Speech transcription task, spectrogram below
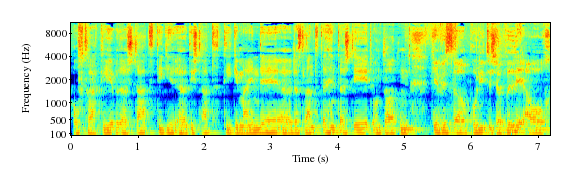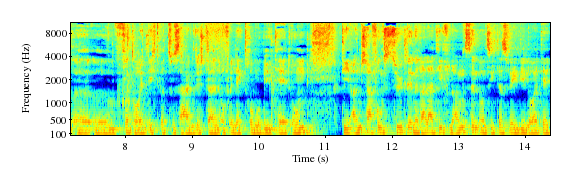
Auftraggeber der Stadt, die, äh, die Stadt, die Gemeinde, äh, das Land dahinter steht und dort ein gewisser politischer Wille auch äh, verdeutlicht wird, zu sagen, wir stellen auf Elektromobilität um, die Anschaffungszyklen relativ lang sind und sich deswegen die Leute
